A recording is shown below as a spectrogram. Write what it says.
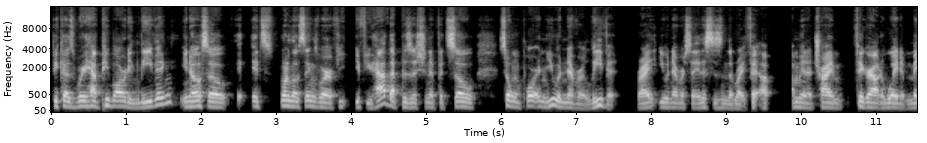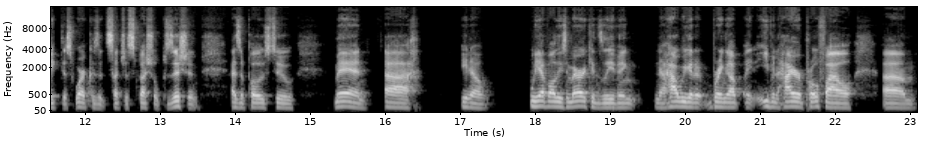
Because we have people already leaving, you know. So it's one of those things where if you if you have that position, if it's so so important, you would never leave it, right? You would never say this isn't the right fit. I'm going to try and figure out a way to make this work because it's such a special position, as opposed to, man, uh, you know, we have all these Americans leaving. Now, how are we going to bring up an even higher profile um,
